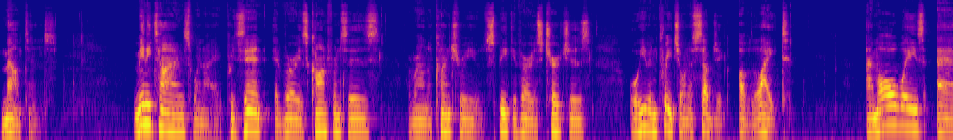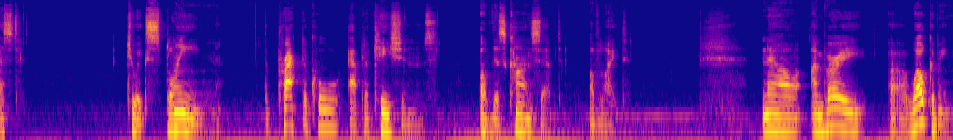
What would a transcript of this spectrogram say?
Mountains. Many times when I present at various conferences around the country, speak at various churches, or even preach on the subject of light, I'm always asked to explain the practical applications of this concept of light. Now, I'm very uh, welcoming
